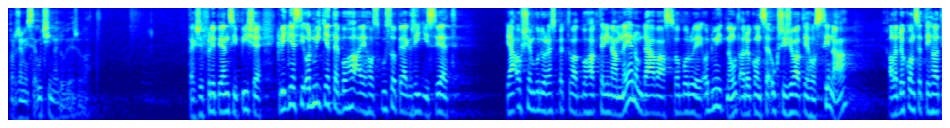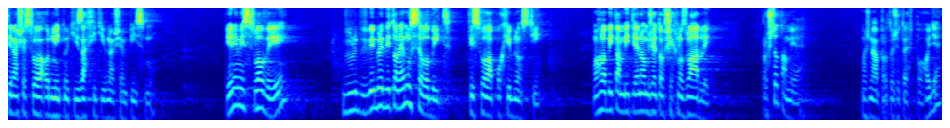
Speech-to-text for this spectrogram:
Protože my se učíme důvěřovat. Takže Filipianci píše, klidně si odmítněte Boha a jeho způsob, jak řídí svět. Já ovšem budu respektovat Boha, který nám nejenom dává svobodu jej odmítnout a dokonce ukřižovat jeho syna, ale dokonce tyhle ty naše slova odmítnutí zachytí v našem písmu. Jinými slovy, v Bibli by to nemuselo být ty slova pochybnosti. Mohlo by tam být jenom, že to všechno zvládli. Proč to tam je? Možná proto, že to je v pohodě?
